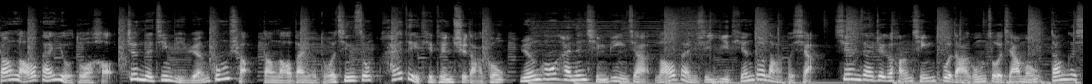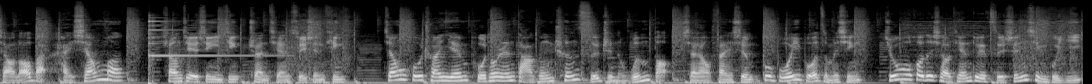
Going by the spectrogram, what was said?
当老板有多好，挣的竟比员工少；当老板有多轻松，还得天天去打工。员工还能请病假，老板是一天都落不下。现在这个行情，不打工做加盟，当个小老板还香吗？商界生意经，赚钱随身听。江湖传言，普通人打工撑死只能温饱，想要翻身不搏一搏怎么行？九五后的小田对此深信不疑。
